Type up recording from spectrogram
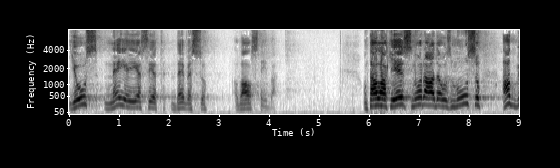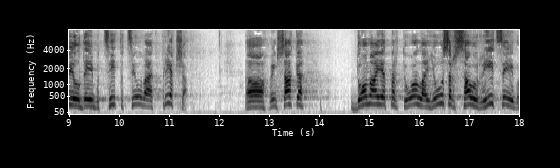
jūs neieiesiet debesu valstībā. Un tālāk Jēzus norāda uz mūsu atbildību citu cilvēku priekšā. Uh, viņš saka, domājiet par to, lai jūs ar savu rīcību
